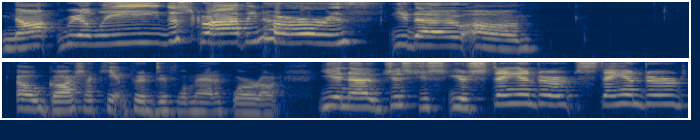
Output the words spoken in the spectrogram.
not really describing her as, you know, um, oh gosh, I can't put a diplomatic word on. You know, just your, your standard, standard,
